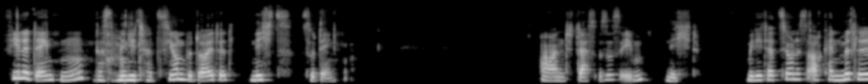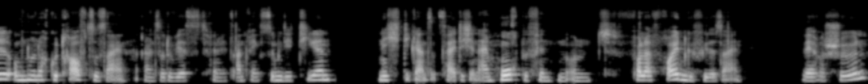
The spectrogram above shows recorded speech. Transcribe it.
Viele denken, dass Meditation bedeutet, nichts zu denken. Und das ist es eben nicht. Meditation ist auch kein Mittel, um nur noch gut drauf zu sein. Also du wirst, wenn du jetzt anfängst zu meditieren, nicht die ganze Zeit dich in einem Hoch befinden und voller Freudengefühle sein. Wäre schön,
